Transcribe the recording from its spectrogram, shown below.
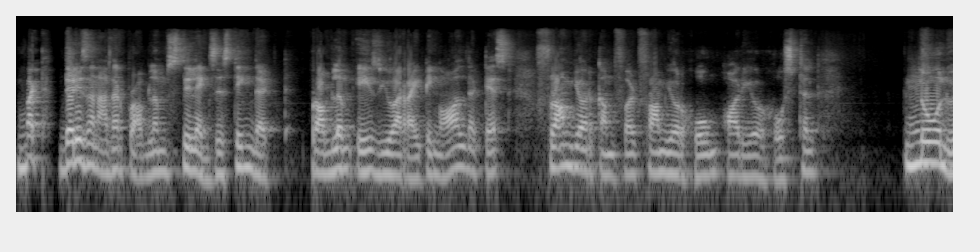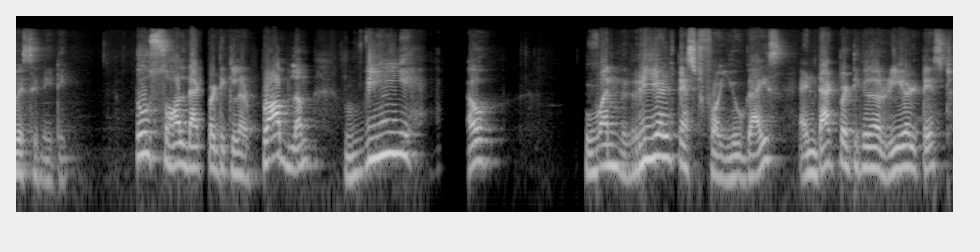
But there is another problem still existing that problem is you are writing all the tests from your comfort from your home or your hostel known vicinity. To solve that particular problem we have one real test for you guys. And that particular real test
